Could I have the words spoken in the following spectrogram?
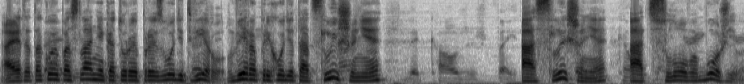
А это такое послание, которое производит веру. Вера приходит от слышания, а слышание от Слова Божьего.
